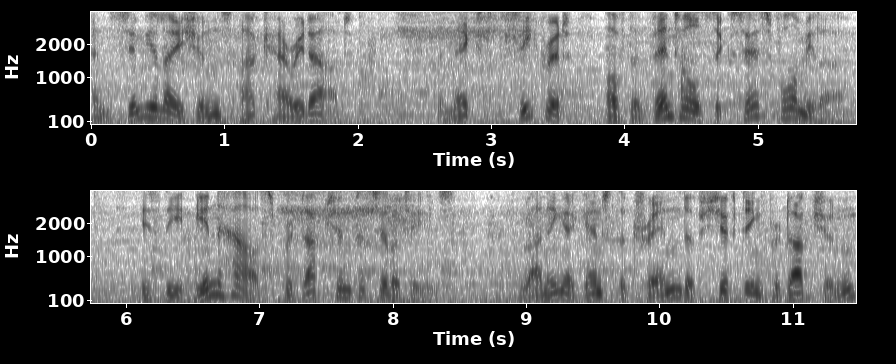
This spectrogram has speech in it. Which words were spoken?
and simulations are carried out. The next secret of the Ventil success formula is the in-house production facilities. Running against the trend of shifting production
